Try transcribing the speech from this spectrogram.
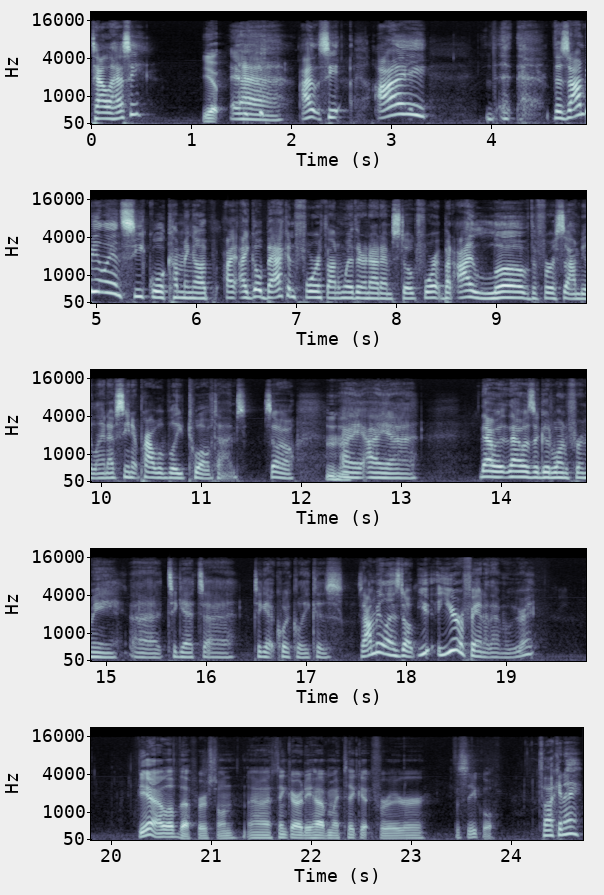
Tallahassee. Yep. Yeah, I see. I the Zombieland sequel coming up. I, I go back and forth on whether or not I'm stoked for it, but I love the first Zombieland. I've seen it probably twelve times, so I, I uh, that was that was a good one for me uh, to get uh, to get quickly because Zombieland's dope. You, you're a fan of that movie, right? Yeah, I love that first one. Uh, I think I already have my ticket for the sequel. Fucking a,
